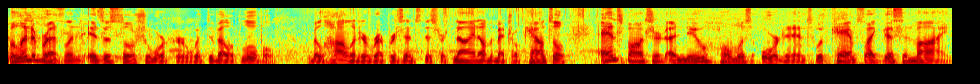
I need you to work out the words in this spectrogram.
Melinda Breslin is a social worker with Develop Louisville. Bill Hollander represents District 9 on the Metro Council and sponsored a new homeless ordinance with camps like this in mind.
